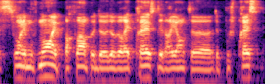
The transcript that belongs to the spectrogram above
souvent les mouvements et parfois un peu d'overhead press, des variantes de push press.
